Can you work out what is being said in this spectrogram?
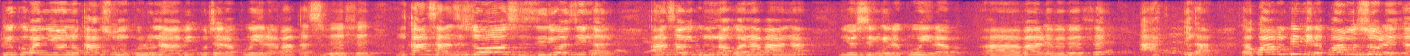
likuba nyono kansa omukulu nabi utera kwira bakasi befe mukansazi zosi ziliyo zingali kansa wigumunwa gwa n'abaana niusingire kuwira vale balebe befe na nga nga kwamupimire kwamuzule nga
